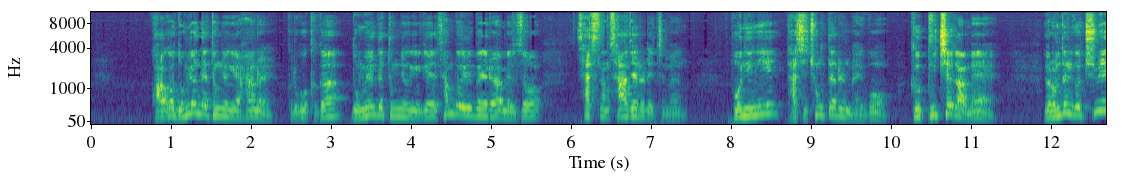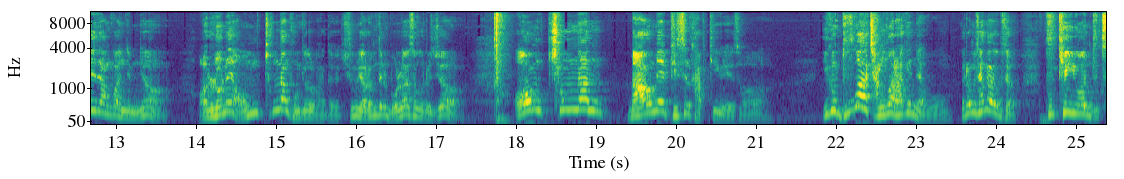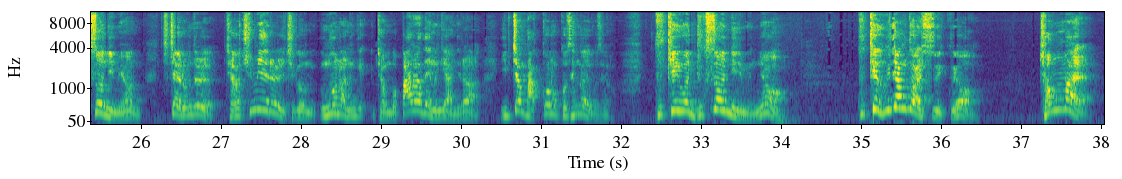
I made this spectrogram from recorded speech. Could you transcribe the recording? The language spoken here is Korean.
과거 노무현 대통령의 한을 그리고 그가 노무현 대통령에게 삼보일배를 하면서 사실상 사죄를 했지만 본인이 다시 총대를 메고 그 부채감에 여러분들 이거 추미애 장관님요 언론에 엄청난 공격을 받아요. 지금 여러분들이 몰라서 그러죠. 엄청난 마음의 빚을 갚기 위해서 이거 누가 장관 하겠냐고. 여러분 생각해 보세요. 국회의원 6선이면 진짜 여러분들 제가 추미애를 지금 응원하는 게 저 뭐 빨아대는 게 아니라 입장 바꿔놓고 생각해 보세요. 국회의원 6선이면요. 국회의장도 할 수 있고요. 정말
